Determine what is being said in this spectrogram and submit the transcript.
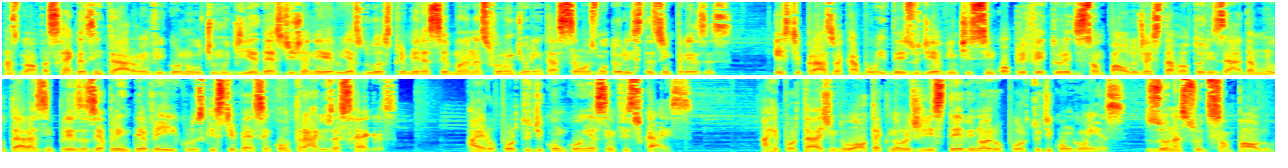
As novas regras entraram em vigor no último dia 10 de janeiro e as duas primeiras semanas foram de orientação aos motoristas de empresas. Este prazo acabou e desde o dia 25 a Prefeitura de São Paulo já estava autorizada a multar as empresas e apreender veículos que estivessem contrários às regras. Aeroporto de Congonhas sem fiscais. A reportagem do All Tecnologia esteve no aeroporto de Congonhas, zona sul de São Paulo,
